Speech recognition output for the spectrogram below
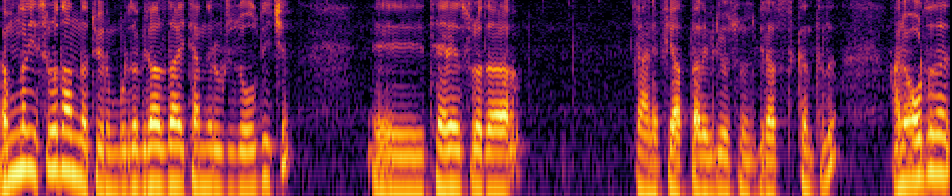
Ben bunları İsro'da anlatıyorum. Burada biraz daha itemler ucuz olduğu için. E, TR Suro'da yani fiyatları biliyorsunuz biraz sıkıntılı. Hani orada da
